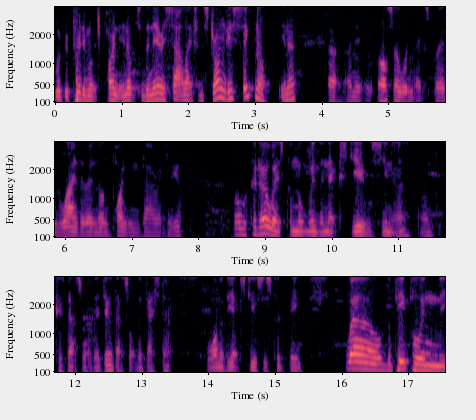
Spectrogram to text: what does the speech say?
would be pretty much pointing up to the nearest satellite for the strongest signal you know uh, and it also wouldn't explain why they were non-pointing directly up well we could always come up with an excuse you know because that's what they do that's what they're best at one of the excuses could be well, the people in the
